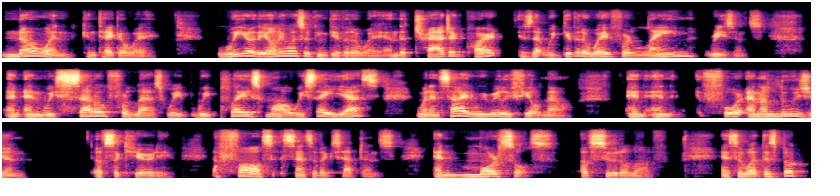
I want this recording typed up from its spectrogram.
no one can take away we are the only ones who can give it away. And the tragic part is that we give it away for lame reasons. And, and we settle for less. We, we play small. We say yes when inside we really feel no. And, and for an illusion of security, a false sense of acceptance, and morsels of pseudo love. And so, what this book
